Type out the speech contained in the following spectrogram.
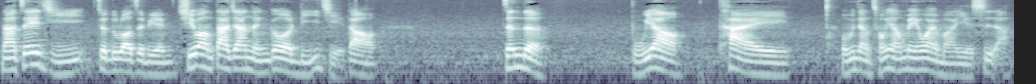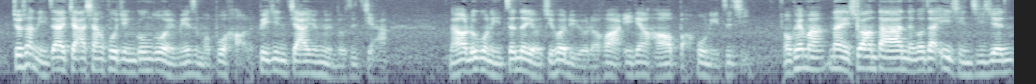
那这一集就录到这边，希望大家能够理解到，真的不要太我们讲崇洋媚外嘛，也是啊。就算你在家乡附近工作，也没什么不好的，毕竟家永远都是家。然后，如果你真的有机会旅游的话，一定要好好保护你自己，OK 吗？那也希望大家能够在疫情期间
